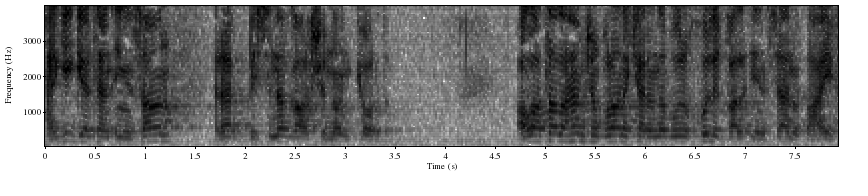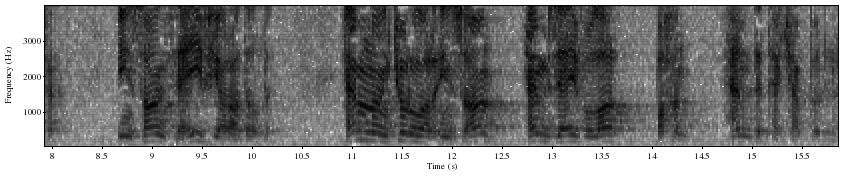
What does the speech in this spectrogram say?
Həqiqətən insan Rəbbisinə qarşı nankordur. Allah Teala həmçinin Quran-ı Kərimdə buyurur: "Xuliqal insanu daifa." İnsan zəif yaradıldı. Həm nankor olar insan, həm zəif olar, baxın, həm də təkəbbürlü.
